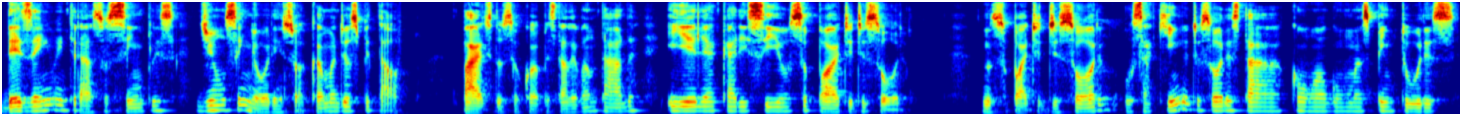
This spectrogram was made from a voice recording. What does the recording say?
Desenho em traços simples de um senhor em sua cama de hospital. Parte do seu corpo está levantada e ele acaricia o suporte de soro. No suporte de soro, o saquinho de soro está com algumas pinturas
